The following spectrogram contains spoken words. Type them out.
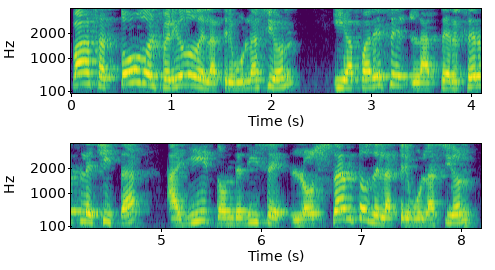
pasa todo el periodo de la tribulación y aparece la tercer flechita allí donde dice los santos de la tribulación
